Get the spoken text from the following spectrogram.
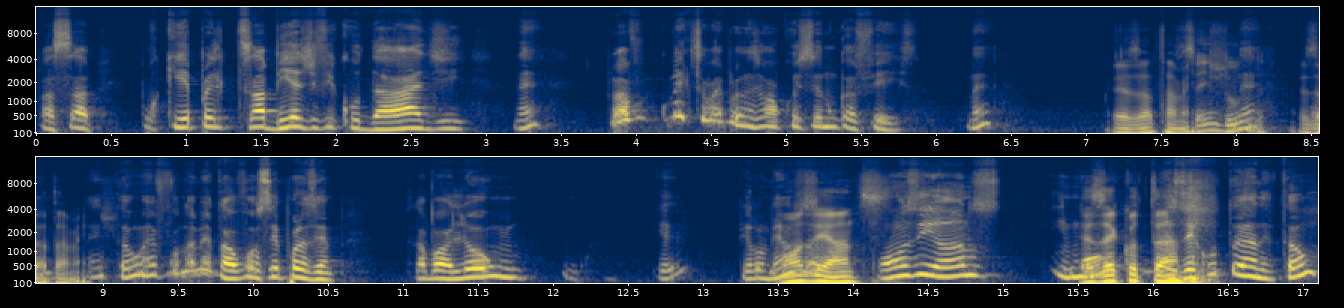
Passar, porque para ele saber as dificuldades, né? Pra, como é que você vai planejar uma coisa que você nunca fez? Né? Exatamente. Sem dúvida. Exatamente. Então é fundamental. Você, por exemplo, trabalhou um, pelo menos 11 anos. 11 anos em Executando. executando. Então,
